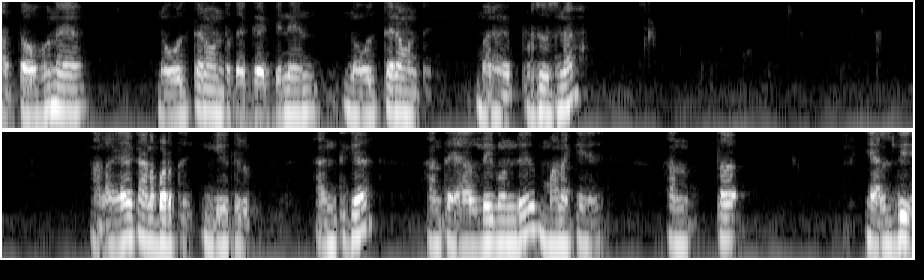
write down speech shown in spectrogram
ఆ దవ్వనే నవ్వులుతూనే ఉంటుంది. గడ్డిని నవ్వులుతూనే ఉంటాయి. మనం ఎప్పుడు చూసినా అలాగే కనపడతాయి గీతలు. అందుకే అంత హెల్దీగా ఉండి మనకి అంత హెల్దీ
